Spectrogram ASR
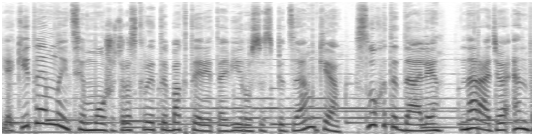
Які таємниці можуть розкрити бактерії та віруси з підземки? Слухайте далі на радіо НВ.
